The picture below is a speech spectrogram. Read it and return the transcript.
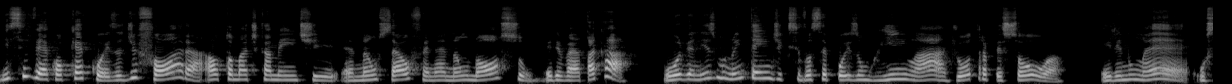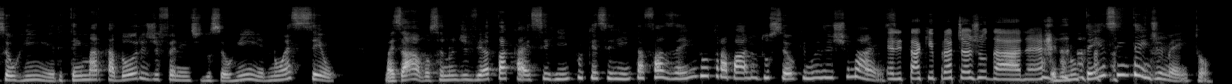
E se vier qualquer coisa de fora, automaticamente é não self, né, não nosso, ele vai atacar. O organismo não entende que se você pôs um rim lá de outra pessoa, ele não é o seu rim, ele tem marcadores diferentes do seu rim, ele não é seu. Mas, ah, você não devia atacar esse rim porque esse rim está fazendo o trabalho do seu que não existe mais. Ele está aqui para te ajudar, né? Ele não tem esse entendimento.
